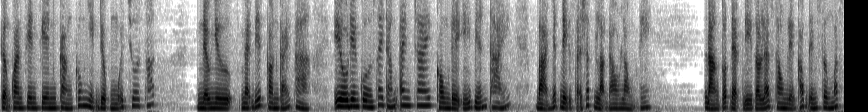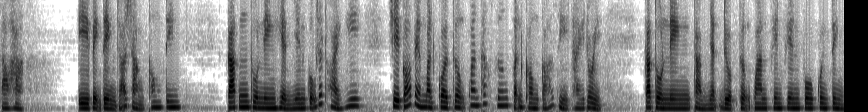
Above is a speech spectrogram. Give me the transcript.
thượng quan phiên phiên càng không nhịn được mũi chua xót. Nếu như mẹ biết con gái bà yêu điên cuồng say đắm anh trai không để ý biến thái, bà nhất định sẽ rất là đau lòng đi. Đang tốt đẹp đi toilet xong liền khóc đến sưng mắt sao hả? Y Vịnh Tình rõ ràng không tin. Cát Thu Ninh hiển nhiên cũng rất hoài nghi, chỉ có vẻ mặt của Thượng quan Thác Dương vẫn không có gì thay đổi. Cát Thu Ninh cảm nhận được Thượng quan phiên phiên vô quên tình,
